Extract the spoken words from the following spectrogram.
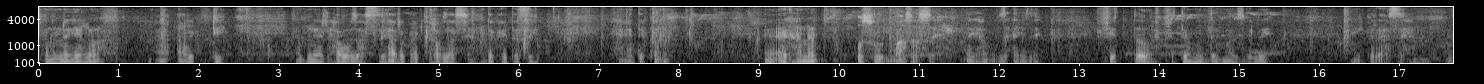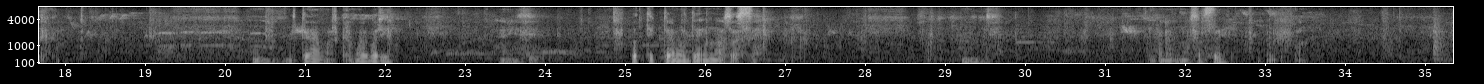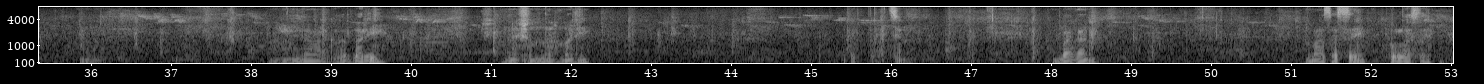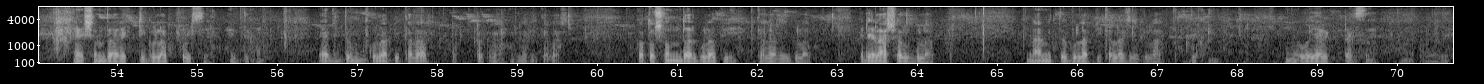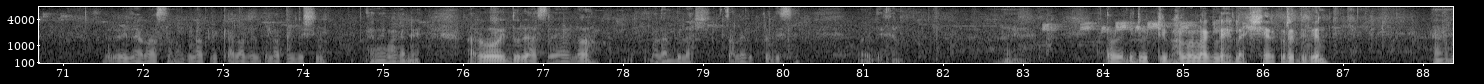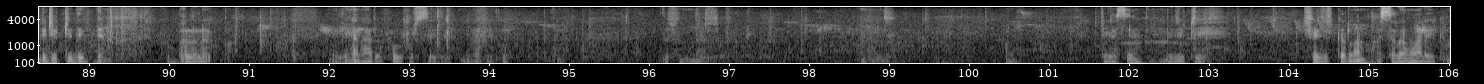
সামনে এলো আরেকটি আপনার হাউস আছে আরও কয়েকটা হাউস আছে, দেখাইতেছি। এই দেখুন এখানে প্রচুর মাছ আছে এই হাউসে এই যে শীত তো, শীতের মধ্যে মাছগুলি ই করে আছে। দেখুন। এটা আমার খামার বাড়ি। এই প্রত্যেকটার মধ্যে মাছ আছে। মাছ আছে। আমার ঘর বাড়ি। সামনে সুন্দর বাড়ি। দেখতে পাচ্ছেন? বাগান। মাছ আছে, ফুল আছে। সুন্দর একটি গোলাপ ফুলছে। এই দেখুন, একদম গোলাপি কালার টকটকা গোলাপি কালার। কত সুন্দর গোলাপি কালারের গোলাপ। এটা আসল গোলাপ নামই তো গোলাপি কালারের গোলাপ। দেখুন, ওই আরেকটা আছে, ওই যে ওই যে আরও আছে না, গোলাপি কালারের গোলাপি বেশি, এখানে বাগানে। আর ওই দূরে আছে হলো বাগান বিলাস, চালের উপরে দিছে। ওই দেখেন, এই। তবে ভিডিওটি ভালো লাগলে লাইক শেয়ার করে দিবেন। হ্যাঁ ভিডিওটি দেখবেন খুব ভালো লাগবে। এখানে আরও ফুল হুম, সুন্দর ঠিক আছে ভিডিওটি শেষ করলাম। আসসালামু আলাইকুম।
